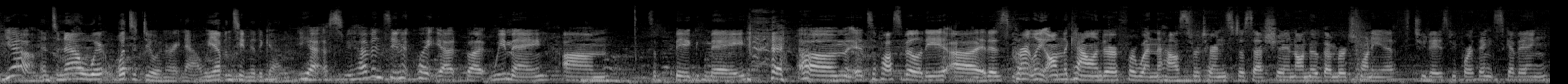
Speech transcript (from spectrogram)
Yeah. And so now, what's it doing right now? We haven't seen it again. Yes, we haven't seen it quite yet, but we may. Um, it's a big may. um, it's a possibility. Uh, it is currently on the calendar for when the House returns to session on November 20th, two days before Thanksgiving.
